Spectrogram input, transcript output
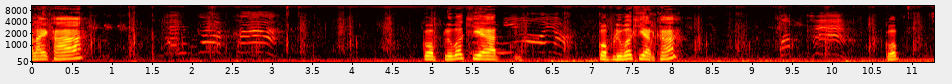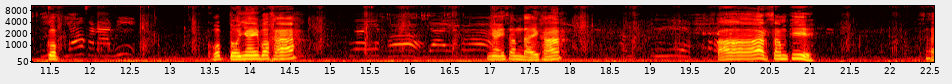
อะไรคะกบหรือว่าเขียด กบหรือว่าเขียดคะกบกบเยอะขนาดนี้กบตัวใหญ่บ่คะไงค่ะใหญ่ค่ะใหญ่ซ้ำใดคะพี่ปาดซ้ำพี่ ใส่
